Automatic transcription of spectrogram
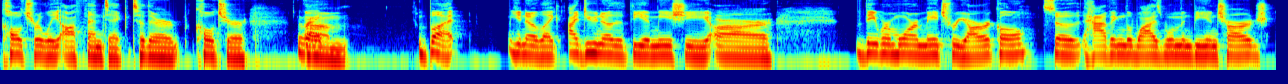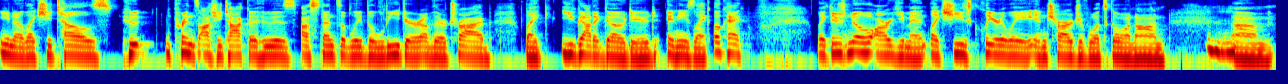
culturally authentic to their culture. Right. Um, but, you know, like I do know that the Emishi are they were more matriarchal. So having the wise woman be in charge, you know, like she tells who Prince Ashitaka, who is ostensibly the leader of their tribe, like, you gotta go, dude. And he's like, okay. Like there's no argument. Like she's clearly in charge of what's going on. Mm-hmm. Um,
